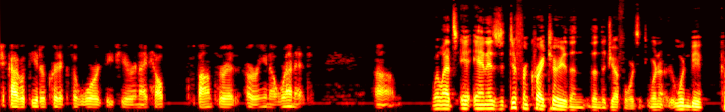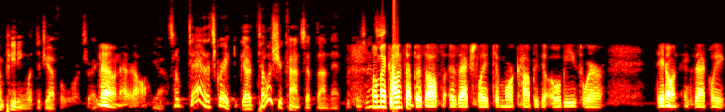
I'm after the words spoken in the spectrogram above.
Chicago Theater Critics Awards each year, and I'd help sponsor it or you know run it. Um, well, that's and is a different criteria than than the Jeff Awards. Not, it wouldn't be competing with the Jeff Awards, right? No, not at all. Yeah. So yeah, that's great. Uh, tell us your concept on that. Well, my concept is also is actually to more copy the Obies, where they don't exactly,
